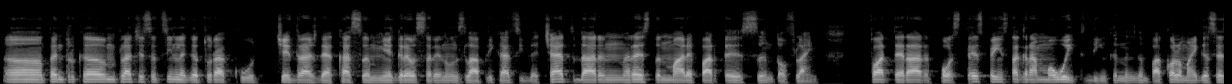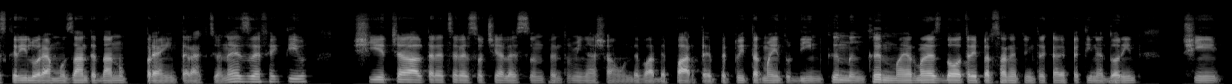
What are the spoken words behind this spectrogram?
uh, pentru că îmi place să țin legătura cu cei dragi de acasă, mi-e greu să renunț la aplicații de chat, dar în rest, în mare parte, sunt offline. Foarte rar postez pe Instagram, mă uit din când în când pe acolo, mai găsesc reel amuzante, dar nu prea interacționez efectiv și celelalte rețele sociale sunt pentru mine așa undeva departe. Pe Twitter mai intru din când în când, mai urmăresc două, trei persoane printre care pe tine, Dorin, și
